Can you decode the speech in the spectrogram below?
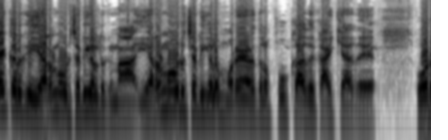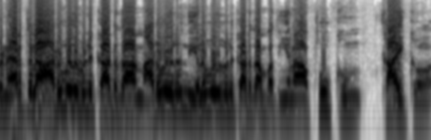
ஏக்கருக்கு இரநூறு செடிகள் இருக்குன்னா இரநூறு செடிகளும் ஒரே நேரத்தில் பூக்காது காய்க்காது. ஒரு நேரத்தில் அறுபது விழுக்காடு தான் அறுபதுலேருந்து எழுபது விழுக்காடு தான் பார்த்தீங்கன்னா பூக்கும். காய்க்கும்.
